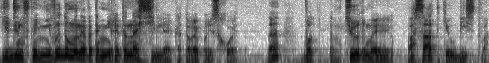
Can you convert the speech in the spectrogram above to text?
Единственное невыдуманное в этом мире – это насилие, которое происходит. Да? Вот там тюрьмы, посадки, убийства.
